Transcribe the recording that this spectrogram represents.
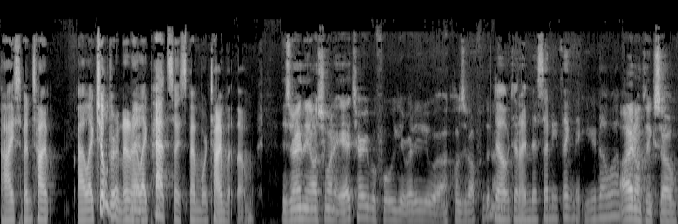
I spend time. I like children and I like pets, so I spend more time with them. Is there anything else you want to add, Terry, before we get ready to uh, close it up for the night? No, did I miss anything that you know of? I don't think so.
